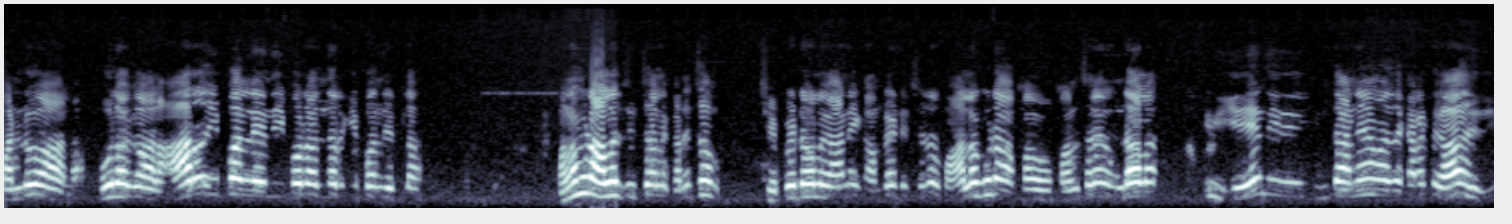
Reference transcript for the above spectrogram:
పండుగ కావాలి? పూలకు కావాలి? ఆ రోజు ఇబ్బంది లేదు ఇప్పుడు అందరికి ఇబ్బంది ఎట్లా? మనం కూడా ఆలోచించాలి. కనీసం చెప్పేటోళ్ళు కానీ కంప్లైంట్ ఇచ్చేటోళ్ళు వాళ్ళకు కూడా మనసులో ఉండాలా? ఏంది? ఇంత అన్యాయం అయితే కరెక్ట్ కాదు ఇది.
